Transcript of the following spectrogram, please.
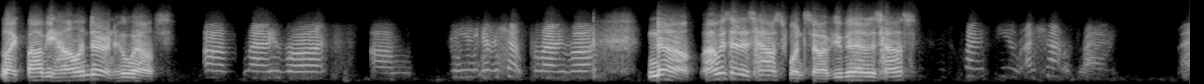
Like Bobby Hollander and who else? Um, Larry Ross. Um, have you ever shot for Larry Ross? No, I was at his house once. though. have you been at his house? Quite a few. I shot with Larry. I,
